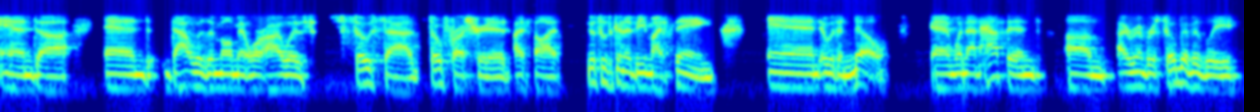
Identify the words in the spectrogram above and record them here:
And uh, and that was a moment where I was so sad, so frustrated. I thought this was going to be my thing, and it was a no. And when that happened, um, I remember so vividly.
